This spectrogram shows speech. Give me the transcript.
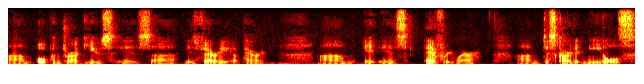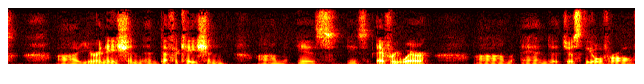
um, open drug use is uh, is very apparent. Um, it is everywhere. Um, discarded needles, uh, urination, and defecation um, is is everywhere, um, and just the overall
